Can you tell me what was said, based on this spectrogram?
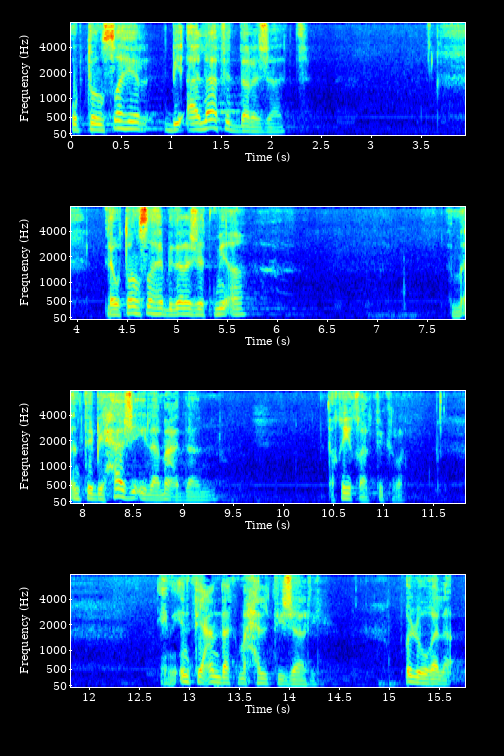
وبتنصهر بآلاف الدرجات. لو تنصهر بدرجة مئة أما أنت بحاجة إلى معدن دقيقة الفكرة. يعني أنت عندك محل تجاري له غلاء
